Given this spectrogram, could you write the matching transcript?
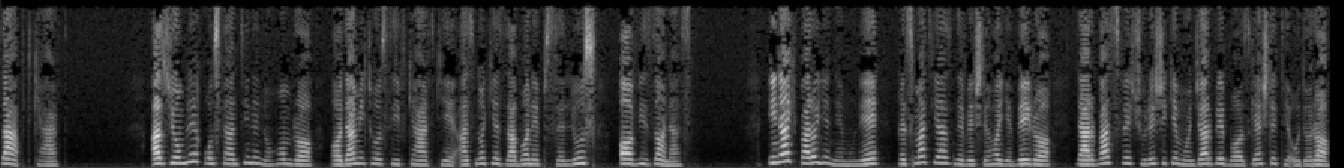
ضبط کرد. از جمله قسطنطین نهم را آدمی توصیف کرد که از نوک زبان پسلوس آویزان است. اینک برای نمونه قسمتی از نوشته های وی را در وصف شورشی که منجر به بازگشت تئودورا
